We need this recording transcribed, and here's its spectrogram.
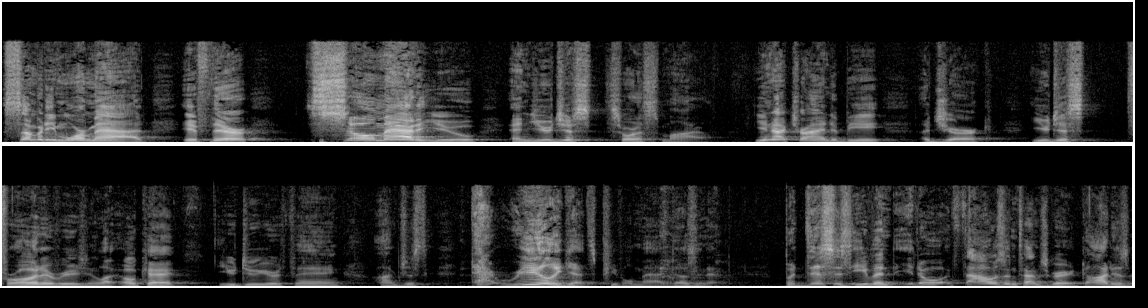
somebody more mad if they're so mad at you and you just sort of smile. You're not trying to be a jerk. You just, for whatever reason, you're like, okay, you do your thing. I'm just, that really gets people mad, doesn't it? But this is even, you know, a thousand times greater. God is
